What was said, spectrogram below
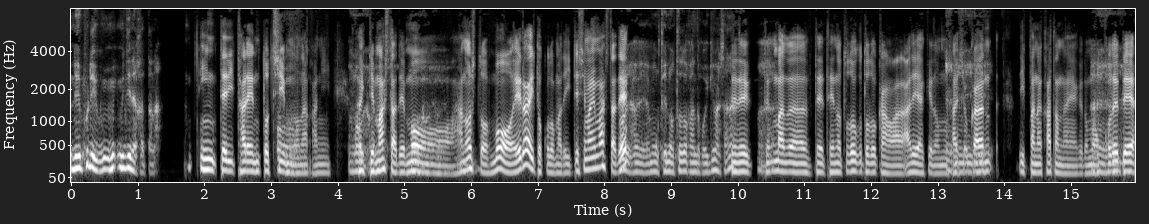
ネプリーグ見てなかったな。インテリタレントチームの中に入ってましたで、もう、あの人、もう偉いところまで行ってしまいましたで。はいはい、もう手の届かんとこ行きましたね。で、でまだ手、手の届く届かんはあれやけども、最初から立派な方なんやけども、これで、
